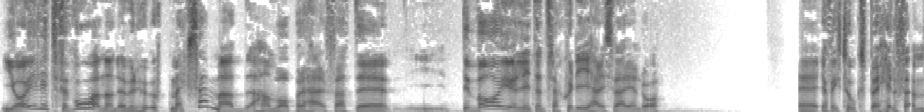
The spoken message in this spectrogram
Jag är lite förvånad över hur uppmärksammad han var på det här. För att eh, det var ju en liten tragedi här i Sverige ändå. Eh, jag fick tokspö i Halo 5.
